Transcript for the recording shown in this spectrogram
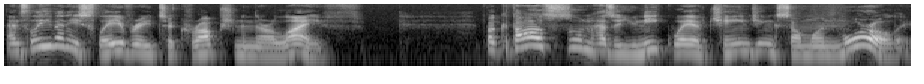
and to leave any slavery to corruption in their life. But Catholicism has a unique way of changing someone morally.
